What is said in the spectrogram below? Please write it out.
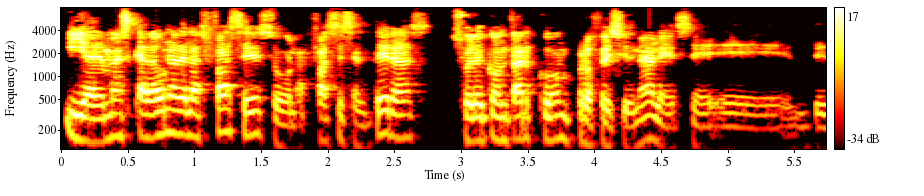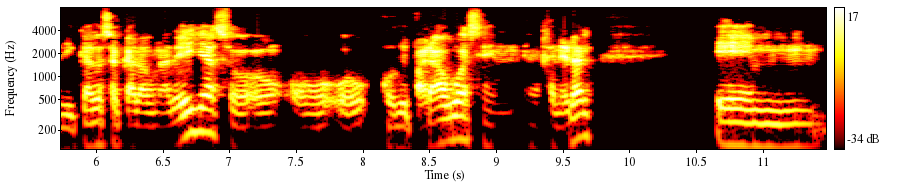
Y además cada una de las fases o las fases enteras suele contar con profesionales dedicados a cada una de ellas o, de paraguas en, general. Em,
